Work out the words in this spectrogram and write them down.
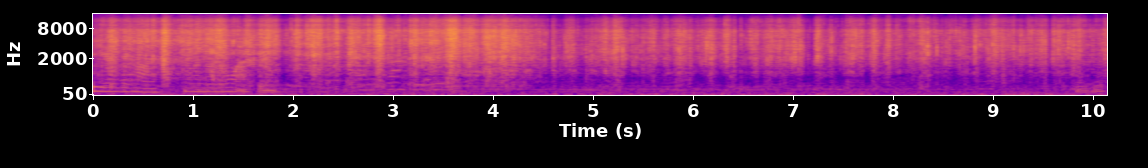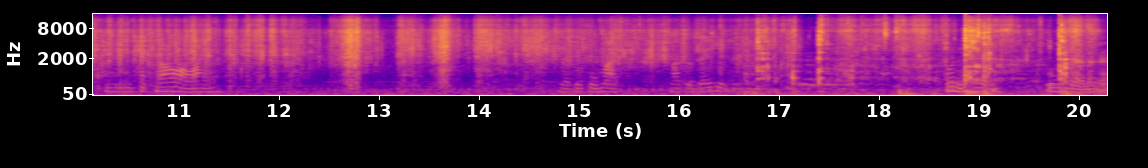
ดูดีนะจักหน่อยให้มันนัวๆสิใส่ก็คือจักน้อยเดี๋ยวจะปูมามาตัวได้เห็นเลยนะอุ่นๆแบบปรุงแล้วแล้วก็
